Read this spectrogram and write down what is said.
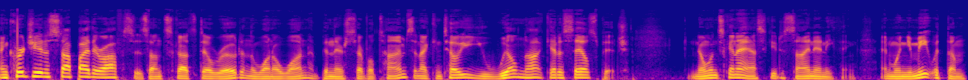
I encourage you to stop by their offices on Scottsdale Road and the 101. I've been there several times, and I can tell you, you will not get a sales pitch. No one's going to ask you to sign anything. And when you meet with them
